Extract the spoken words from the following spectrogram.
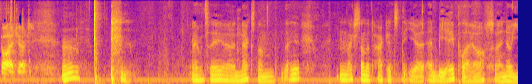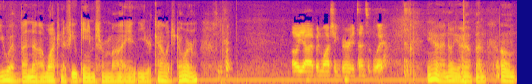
Go ahead, Jared. Uh, I would say uh, next on the, next on the docket's the uh, NBA playoffs. I know you have been uh, watching a few games from uh, your college dorm. Oh yeah, I've been watching very attentively. Yeah, I know you have been. Um,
